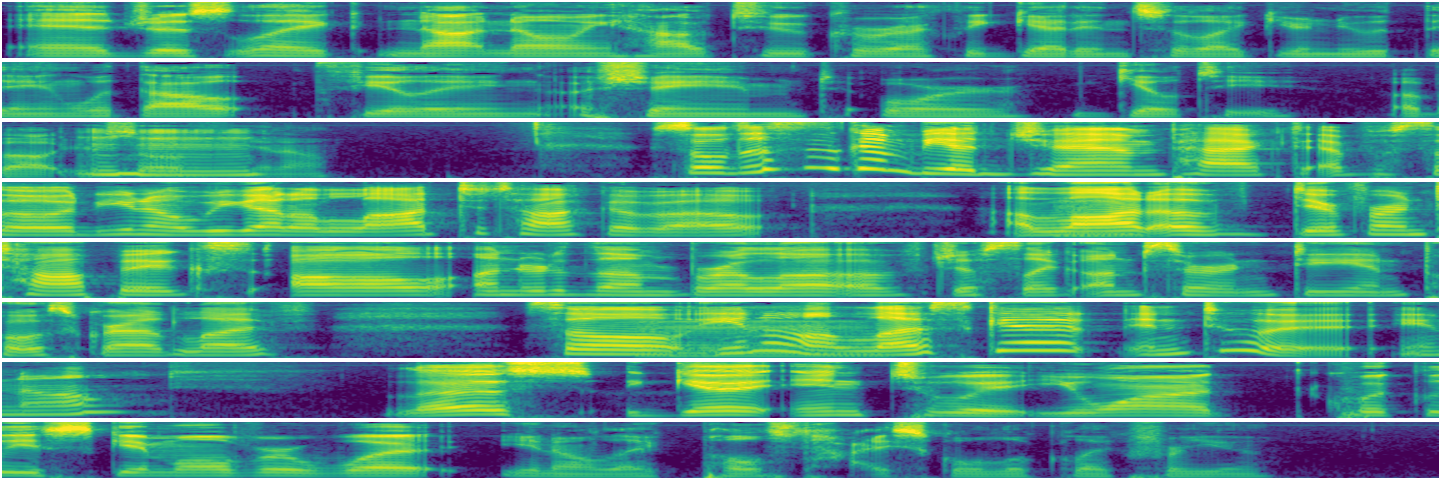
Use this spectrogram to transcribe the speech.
and just like not knowing how to correctly get into like your new thing without feeling ashamed or guilty about yourself Mhm. you know So this is gonna be a jam-packed episode. You know, we got a lot to talk about, a Mm. lot of different topics, all under the umbrella of just like uncertainty and post grad life. So you know, Mm. let's get into it. You know, let's get into it you want to quickly skim over what you know like post high school looked like for you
